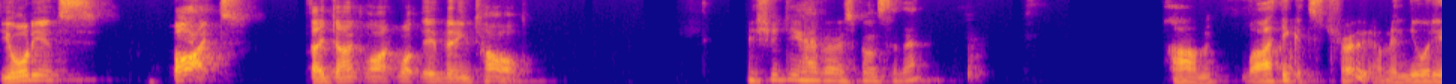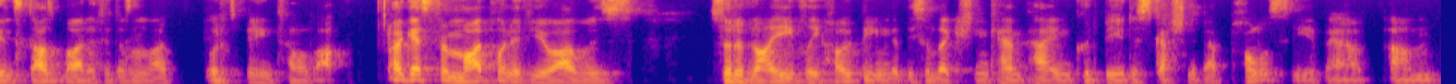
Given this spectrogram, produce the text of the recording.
The audience bites. They don't like what they're being told. Should you have a response to that? Um, well, I think it's true. I mean, the audience does bite if it doesn't like what it's being told. I guess from my point of view, I was sort of naively hoping that this election campaign could be a discussion about policy, about um,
